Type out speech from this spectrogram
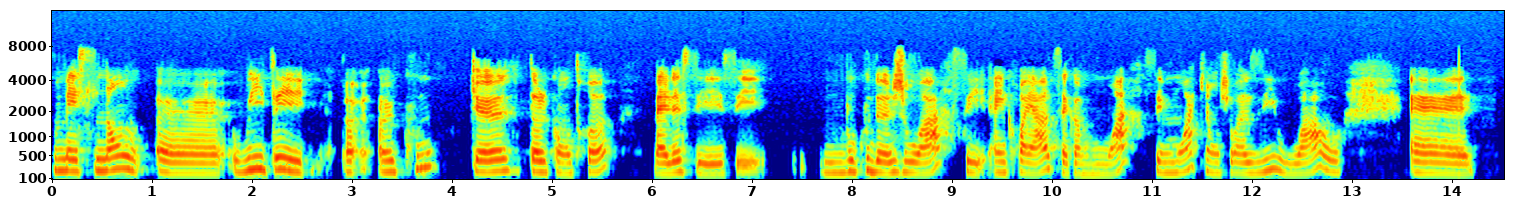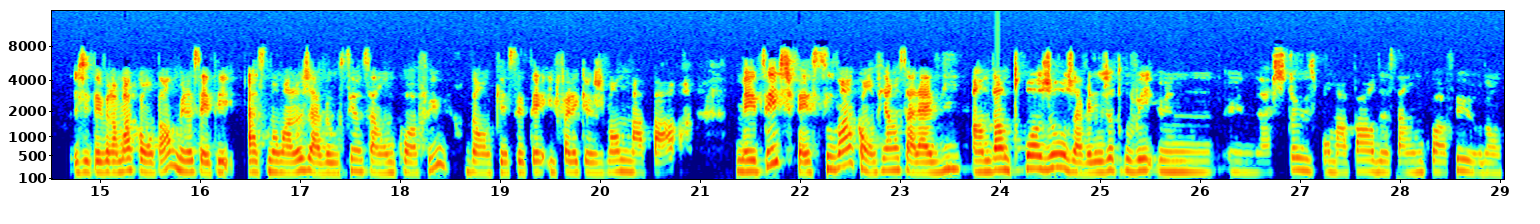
mais sinon, euh, oui, tu sais, un, coup que tu as le contrat, ben là, c'est beaucoup de joie. C'est incroyable. C'est comme moi, c'est moi qui ont choisi. Wow! Euh, j'étais vraiment contente, mais là, ça a été, à ce moment-là, j'avais aussi un salon de coiffure. Donc, c'était, il fallait que je vende ma part. Mais tu sais, je fais souvent confiance à la vie. En dedans de trois jours, j'avais déjà trouvé une, une acheteuse pour ma part de salon de coiffure. Donc,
